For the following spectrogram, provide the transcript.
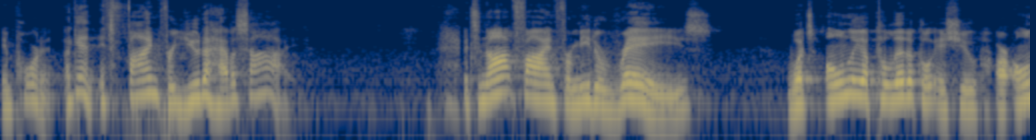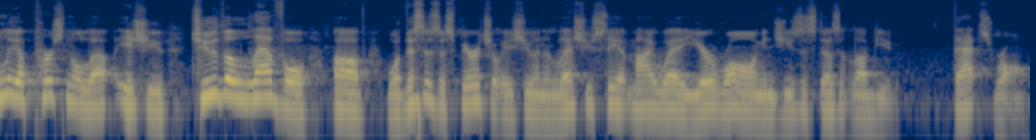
important. Again, it's fine for you to have a side. It's not fine for me to raise what's only a political issue or only a personal le- issue to the level of, well, this is a spiritual issue, and unless you see it my way, you're wrong and Jesus doesn't love you. That's wrong.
